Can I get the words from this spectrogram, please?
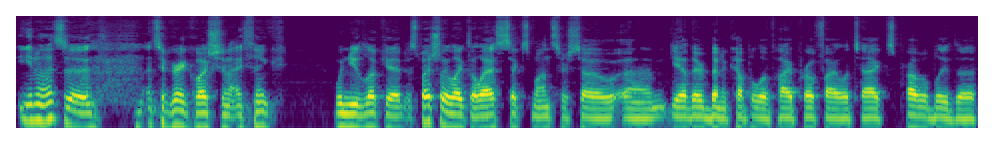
You know, that's a that's a great question. I think when you look at, especially like the last six months or so, um, yeah, there have been a couple of high profile attacks. Probably the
